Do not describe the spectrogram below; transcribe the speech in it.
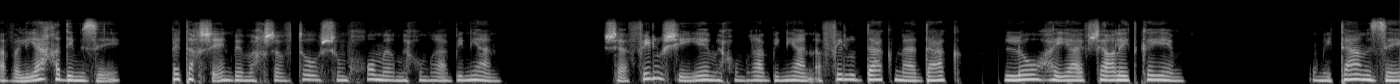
אבל יחד עם זה, בטח שאין במחשבתו שום חומר מחומרי הבניין. שאפילו שיהיה מחומרי הבניין אפילו דק מהדק, לא היה אפשר להתקיים. ומטעם זה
